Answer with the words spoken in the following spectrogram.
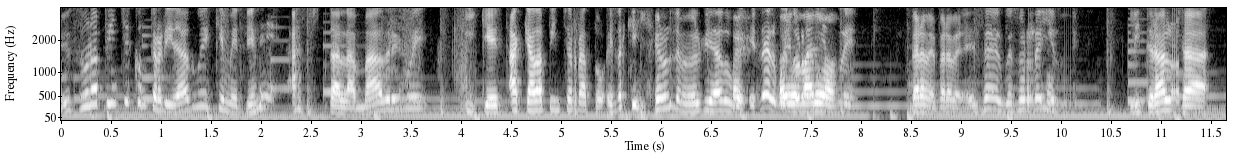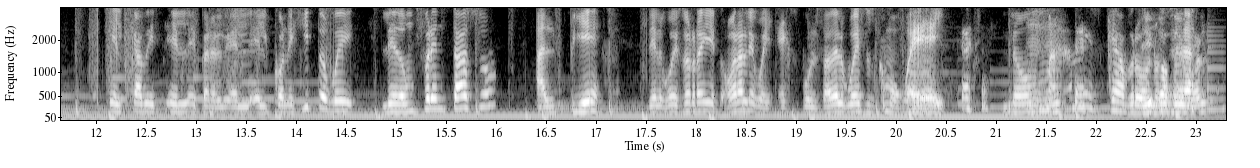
es una pinche contrariedad, güey, que me tiene hasta la madre, güey. Y que es a cada pinche rato. Esa que dijeron se me había olvidado, güey. Esa del Oye, hueso Mario. Reyes, güey. Espérame, espérame. Esa del hueso Reyes, güey. Literal, o sea, el, cabe... el, espera, el, el- el conejito, güey, le da un frentazo al pie del hueso Reyes. Órale, güey, expulsado el hueso. Es como, güey, no mames, Sí, cabrón. o pasó sea, igual.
